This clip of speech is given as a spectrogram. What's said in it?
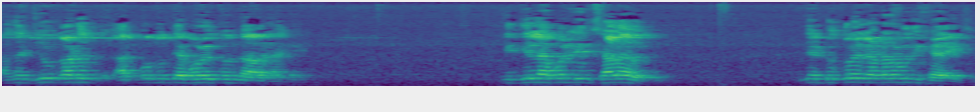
असं जीव काढून आतमधून त्या गोळीतून जावं लागेल ती जिल्हा परिषद शाळा होती. तिथे डुकर गटारामध्ये खेळायचे.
